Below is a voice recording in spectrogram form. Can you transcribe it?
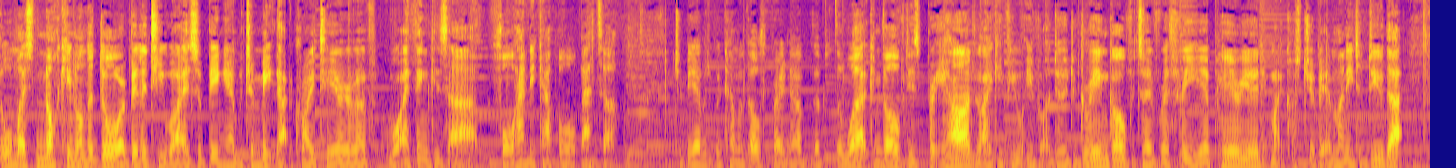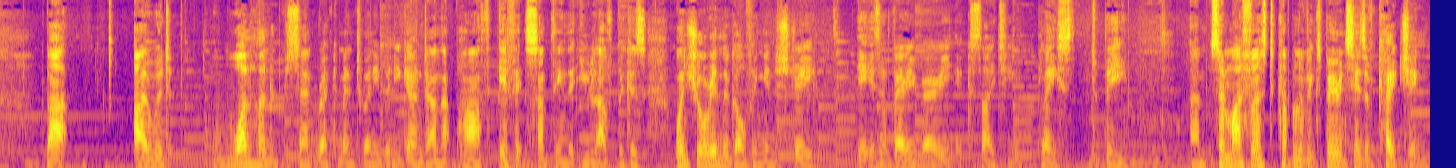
almost knocking on the door ability wise of being able to meet that criteria of what I think is uh, a four handicap or better to be able to become a golf pro. Now, the, the work involved is pretty hard. Like, if you, you've got to do a degree in golf, it's over a three year period. It might cost you a bit of money to do that. But I would 100% recommend to anybody going down that path if it's something that you love because once you're in the golfing industry, it is a very, very exciting place to be. Um, so, my first couple of experiences of coaching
